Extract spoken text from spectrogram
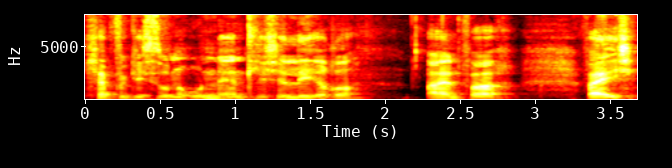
Ich habe wirklich so eine unendliche Leere. Einfach weil ich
